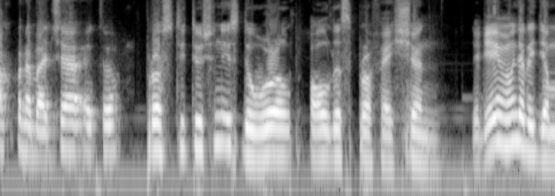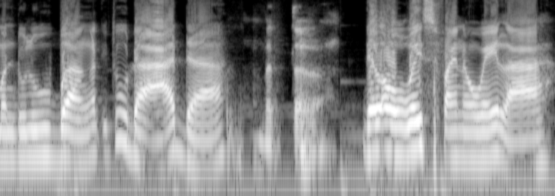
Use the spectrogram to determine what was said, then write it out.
aku pernah baca itu prostitution is the world oldest profession Jadi memang dari zaman dulu banget itu udah ada. Betul. They'll always find a way lah.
